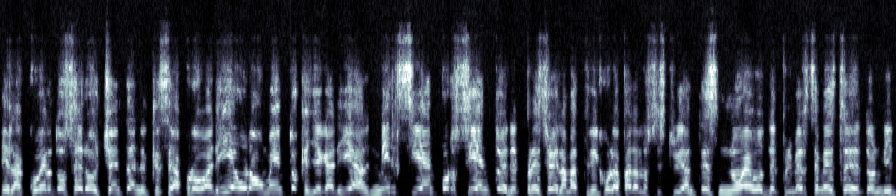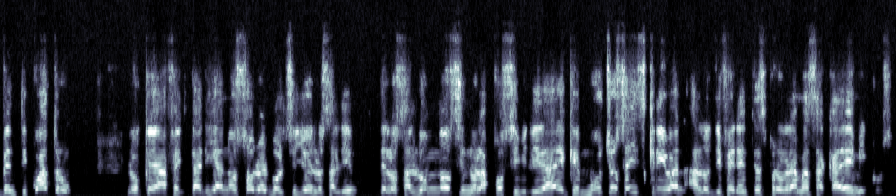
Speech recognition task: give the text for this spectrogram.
el acuerdo 080 en el que se aprobaría un aumento que llegaría al 1100% en el precio de la matrícula para los estudiantes nuevos del primer semestre de 2024 lo que afectaría no solo el bolsillo de los, de los alumnos, sino la posibilidad de que muchos se inscriban a los diferentes programas académicos.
